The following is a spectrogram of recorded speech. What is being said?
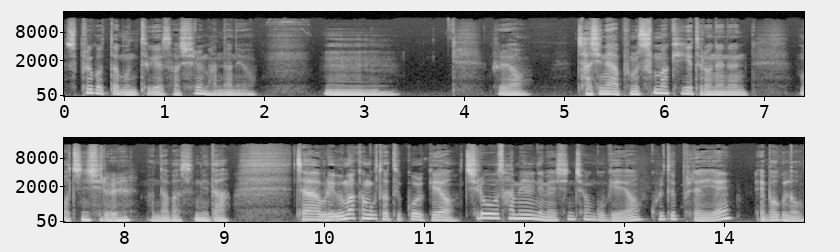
숲을 걷다 문득에서 시를 만나네요. 음, 그래요. 자신의 아픔을 숨막히게 드러내는 멋진 시를 만나봤습니다. 자, 우리 음악 한 곡 더 듣고 올게요. 7531님의 신청곡이에요. 콜드플레이의 에버글로우.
